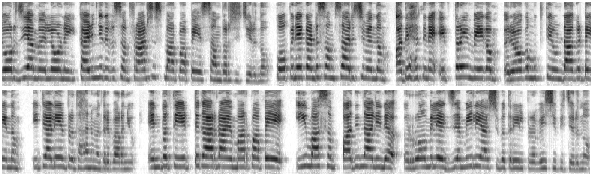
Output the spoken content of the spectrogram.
ജോർജിയ മെലോണി കഴിഞ്ഞ ദിവസം ഫ്രാൻസിസ് മാർപ്പാപ്പയെ സന്ദർശിച്ചിരുന്നു. പോപ്പിനെ കണ്ട് സംസാരിച്ചുവെന്നും അദ്ദേഹത്തിന് എത്രയും വേഗം രോഗമുക്തി ഉണ്ടാകട്ടെ എന്നും ഇറ്റാലിയൻ പ്രധാനമന്ത്രി പറഞ്ഞു. എൺപത്തിയെട്ടുകാരനായ മാർപ്പാപ്പയെ ഈ മാസം പതിനാലിന് റോമിലെ ജമീലി ആശുപത്രിയിൽ പ്രവേശിപ്പിച്ചിരുന്നു.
